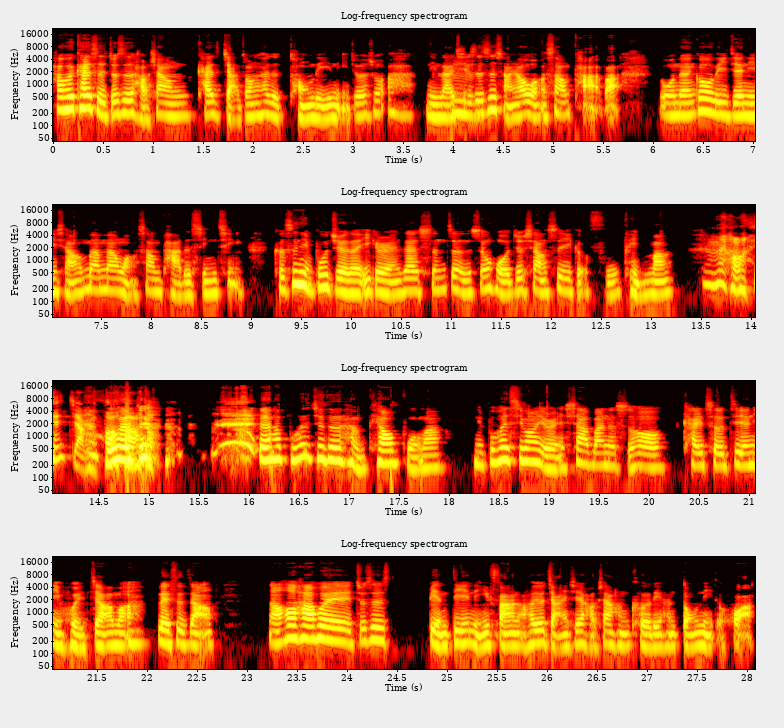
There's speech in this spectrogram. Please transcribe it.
他会开始就是好像开始假装开始同理你，就是说啊，你来其实是想要往上爬吧？我能够理解你想要慢慢往上爬的心情。可是你不觉得一个人在深圳生活就像是一个浮萍吗？好会讲话，不会觉得 对他不会觉得很漂泊吗？你不会希望有人下班的时候开车接你回家吗？类似这样，然后他会就是贬低你一番，然后又讲一些好像很可怜、很懂你的话。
